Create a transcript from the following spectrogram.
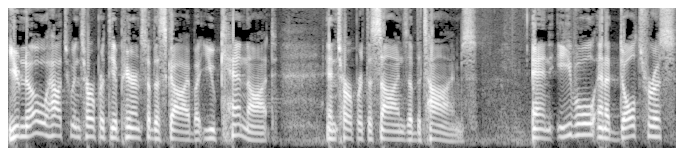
You know how to interpret the appearance of the sky, but you cannot interpret the signs of the times. An evil and adulterous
